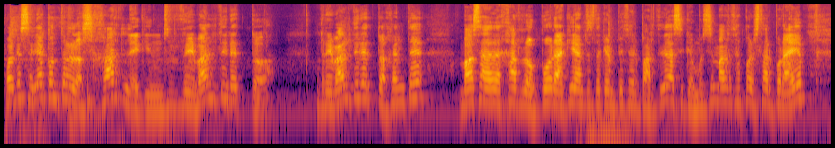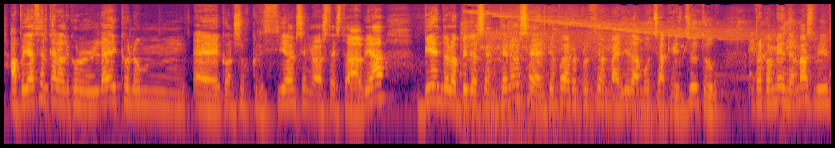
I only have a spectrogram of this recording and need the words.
Porque sería contra los Harlequins, rival directo. Rival directo, gente. Vamos a dejarlo por aquí antes de que empiece el partido. Así que muchísimas gracias por estar por ahí. Apoyad el canal con un like, con un eh, con suscripción si no lo estáis todavía. Viendo los vídeos enteros. El tiempo de reproducción me ayuda mucho a que YouTube recomiende más mis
